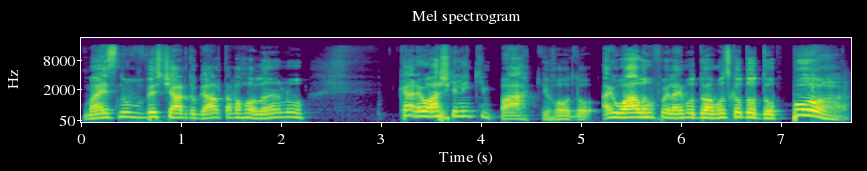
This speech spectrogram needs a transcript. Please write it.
Mas no vestiário do Galo tava rolando. Cara, eu acho que Linkin Park rodou. Aí o Alan foi lá e mudou a música, o Dodô. Porra!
